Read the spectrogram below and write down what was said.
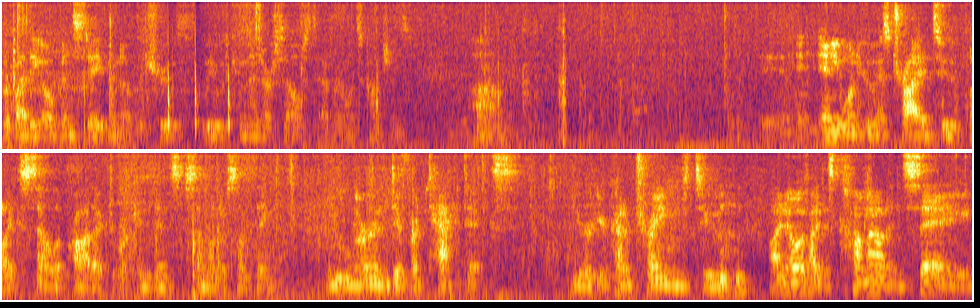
but by the open statement of the truth, we would commend ourselves to everyone's conscience. Um, anyone who has tried to like sell a product or convince someone of something, you learn different tactics. You're, you're kind of trained to. Mm-hmm. I know if I just come out and say,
